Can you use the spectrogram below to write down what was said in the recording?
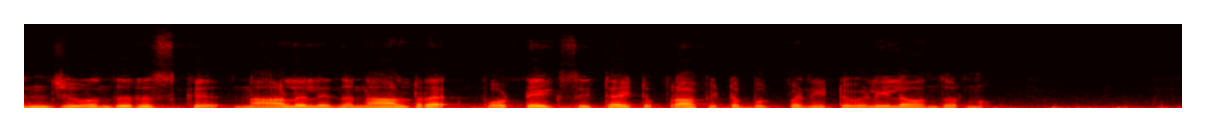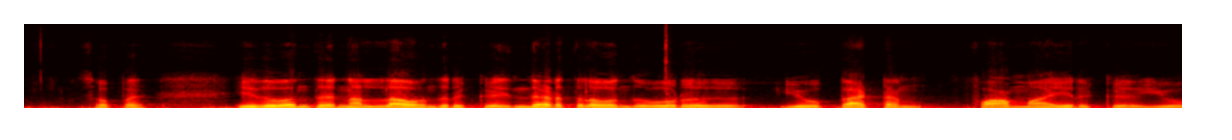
அஞ்சு வந்து ரிஸ்க்கு நாலுலேருந்து நாலரை போட்டு எக்ஸிட் ஆகிட்டு ப்ராஃபிட்டை புக் பண்ணிவிட்டு வெளியில் வந்துடணும் ஸோ அப்போ இது வந்து நல்லா வந்திருக்கு. இந்த இடத்துல வந்து ஒரு யூ பேட்டர்ன் ஃபார்ம் ஆகிருக்கு யூ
